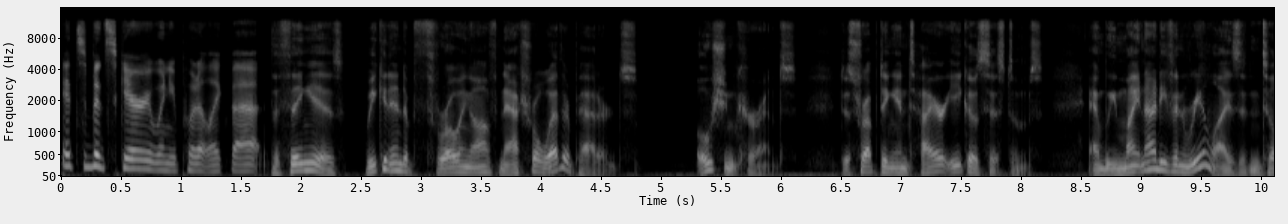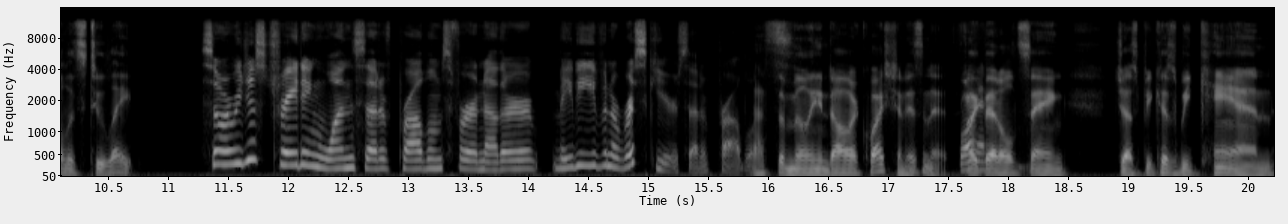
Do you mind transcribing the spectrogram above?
It's a bit scary when you put it like that. The thing is, we could end up throwing off natural weather patterns, ocean currents, disrupting entire ecosystems, and we might not even realize it until it's too late. So are we just trading one set of problems for another, maybe even a riskier set of problems? That's the million dollar question, isn't it? Like that old saying, just because we can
